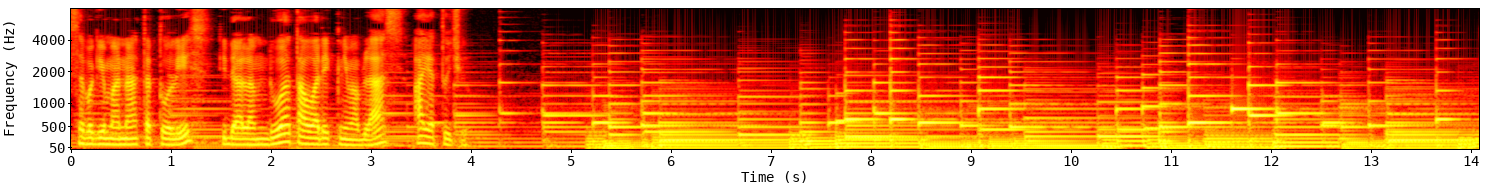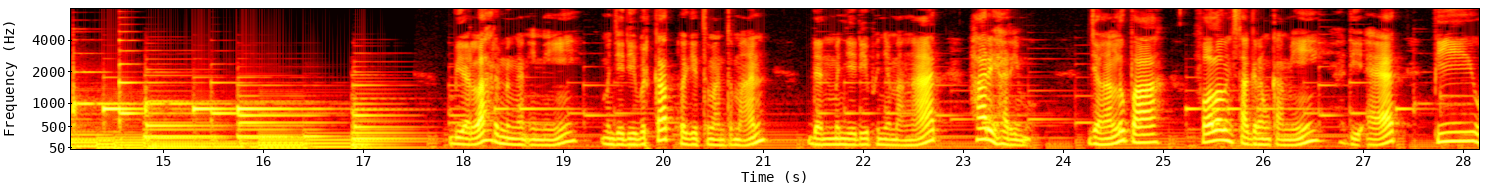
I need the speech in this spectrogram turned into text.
sebagaimana tertulis di dalam 2 Tawarik 15 ayat 7. Biarlah renungan ini menjadi berkat bagi teman-teman dan menjadi penyemangat hari-harimu. Jangan lupa follow Instagram kami di @pymp.sda.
